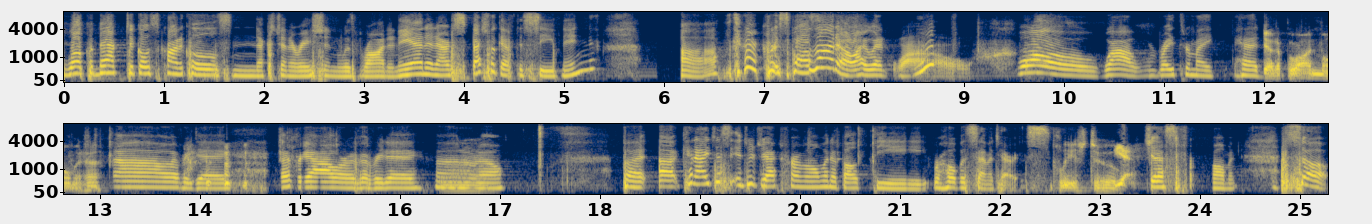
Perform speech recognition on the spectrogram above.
And welcome back to Ghost Chronicles Next Generation with Ron and Ann. And our special guest this evening, uh, Chris Balzano. I went, Wow. whoa, wow, right through my head. You had a blonde moment, huh? Oh, every day, every hour of every day. I don't know. But uh, can I just interject for a moment about the Rehoboth cemeteries? Please do. Yes. Just for a moment. So,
